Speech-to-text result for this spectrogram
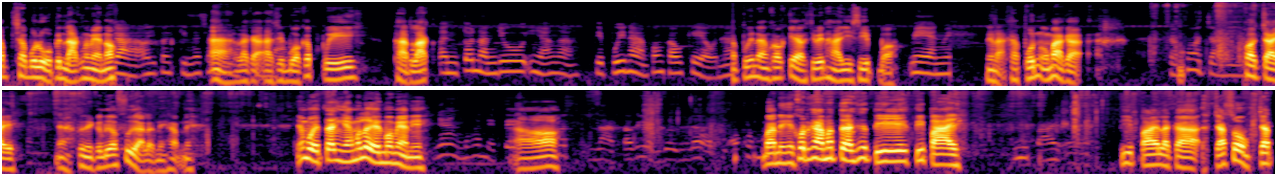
กับชาบูโรเป็นหลักนะแม่เนาะจ้ะเอาไปกินกับชาอ่าบูโรแล้วก็อาจจะจ้บวกกับปุ๋ยถาดหลักอันต้นนั้นอยู่อีหยังอะที่ปุ๋ยน้ำของเขาแก้วนะปุ๋ยน้ำเขาวแก้วชีวิตหา20บ่แม่นแม่นี่แหละครับผลออกมากะก็พอใจพอใจเนี่ยตัวนี้ก็เหลือเฟือแล้วนี่ครับนี่ยังบ่ได้แต่งหยังมาเลยเห็นบ่แม่นี่ ย่างบ่ทันได้แต่งอ๋อ ลาดตะเวนเบิ่งรอบสิเอาคนบ้านนี้คนงานมาแต่งคือตีตีปลายนี่ไปออกตีปลายแล้วก็จัดส่งจัด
